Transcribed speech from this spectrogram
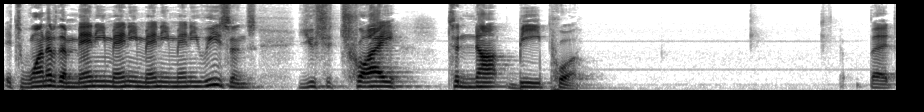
it's one of the many, many, many, many reasons you should try to not be poor. But,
